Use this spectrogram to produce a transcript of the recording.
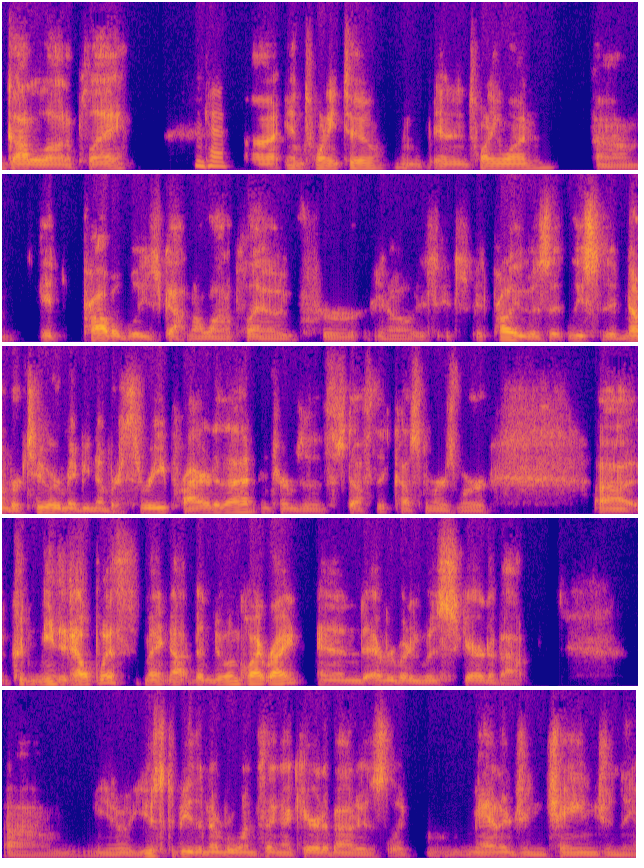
got a lot of play okay. uh, in 22 and, in 21. Um, it probably has gotten a lot of play for you know it's, it's, it probably was at least the number two or maybe number three prior to that in terms of stuff that customers were uh, could needed help with might not have been doing quite right and everybody was scared about um, you know, it used to be the number one thing I cared about is like managing change in the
